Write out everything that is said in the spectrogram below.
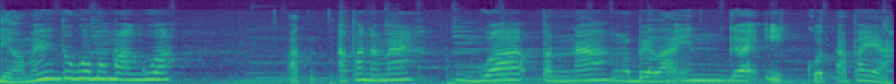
Diomelin tuh gue mama gue apa namanya? Gue pernah ngebelain gak ikut apa ya?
